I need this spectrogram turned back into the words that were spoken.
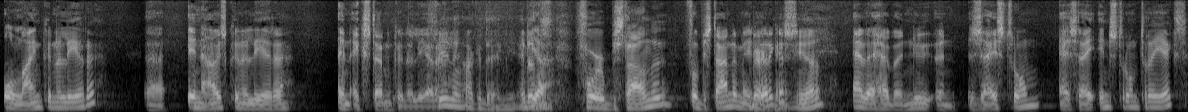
online kunnen leren. eh, in huis kunnen leren en extern kunnen leren. Feeling Academie. En dat Ja. is voor bestaande Voor bestaande medewerkers. Ja? En we hebben nu een zijstroom, SI-instroomtraject.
